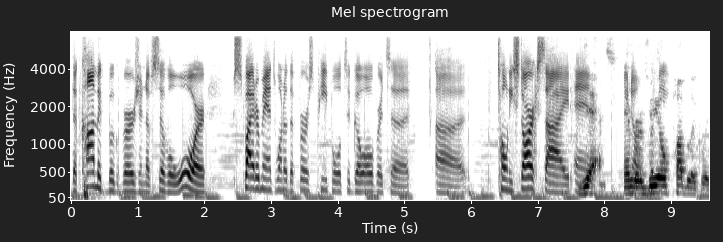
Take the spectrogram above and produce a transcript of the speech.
the comic book version of Civil War, Spider-Man's one of the first people to go over to uh Tony Stark's side and yes, and know, reveal reveal- publicly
